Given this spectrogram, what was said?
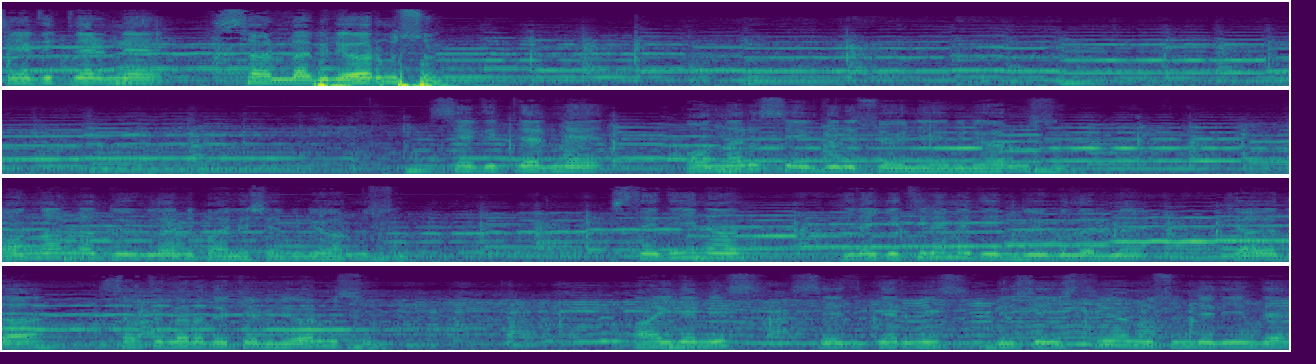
Sevdiklerine sarılabiliyor musun? Sevdiklerine onları sevdiğini söyleyebiliyor musun? Onlarla duygularını paylaşabiliyor musun? İstediğin an dile getiremediğin duygularını kağıda, satırlara dökebiliyor musun? Ailemiz, sevdiklerimiz bir şey istiyor musun dediğinde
